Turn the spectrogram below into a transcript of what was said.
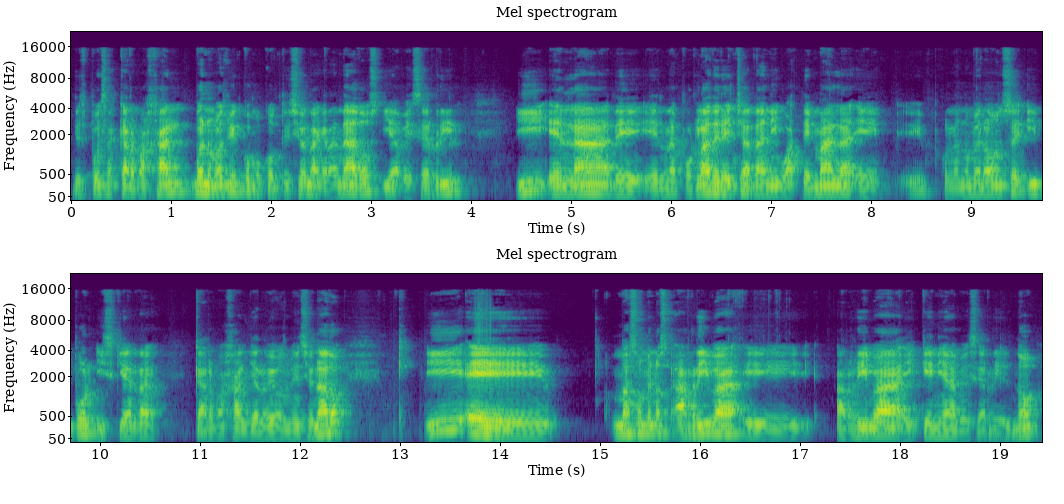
Después a Carvajal, bueno, más bien como contención a Granados y a Becerril. Y en la de, en la, por la derecha Dani Guatemala con la número 11 y por izquierda Carvajal, ya lo habíamos mencionado. Y eh, más o menos arriba, eh, arriba eh, Kenia Becerril, ¿no?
